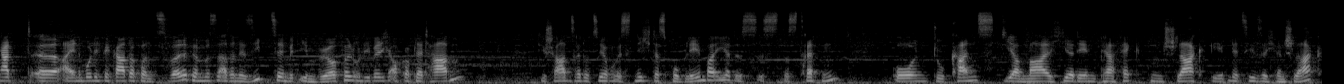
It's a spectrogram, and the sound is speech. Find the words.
hat äh, einen Modifikator von 12. Wir müssen also eine 17 mit ihm würfeln und die will ich auch komplett haben. Die Schadensreduzierung ist nicht das Problem bei ihr, das ist das Treffen. Und du kannst dir mal hier den perfekten Schlag geben, den zielsicheren Schlag.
